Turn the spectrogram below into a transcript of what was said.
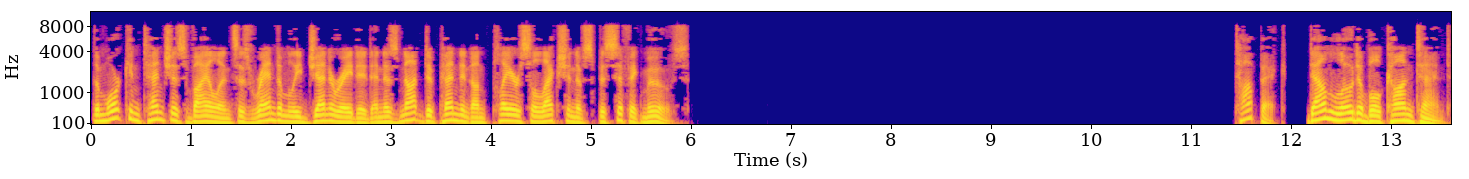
The more contentious violence is randomly generated and is not dependent on player selection of specific moves. Downloadable content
